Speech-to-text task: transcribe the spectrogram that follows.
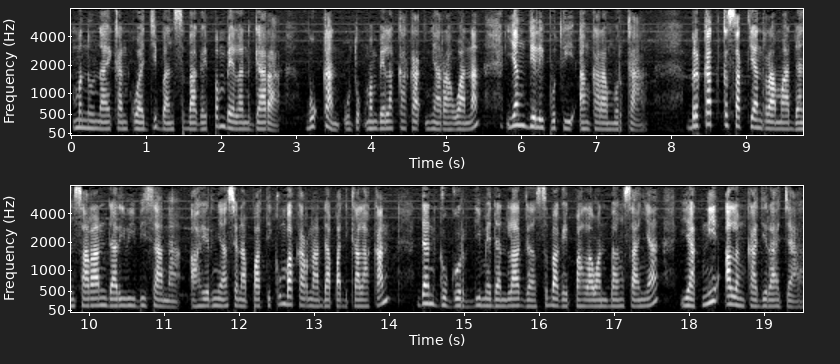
menunaikan kewajiban sebagai pembela negara, bukan untuk membela kakaknya Rahwana yang diliputi angkara murka. Berkat kesaktian Rama dan saran dari Wibisana, akhirnya Senapati Kumbakarna dapat dikalahkan dan gugur di medan laga sebagai pahlawan bangsanya, yakni Alengka Diraja.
